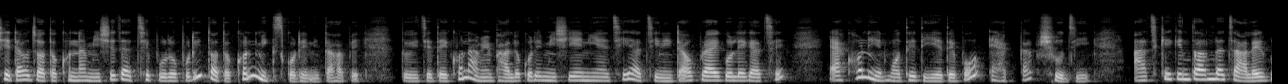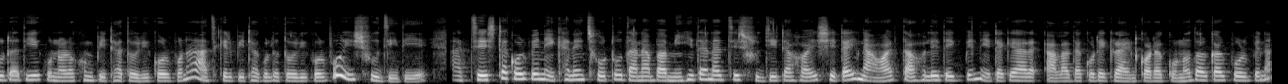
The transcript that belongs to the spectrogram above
সেটাও যতক্ষণ না মিশে যাচ্ছে পুরোপুরি ততক্ষণ মিক্স করে নিতে হবে। তো এই যে দেখুন, আমি ভালো করে মিশিয়ে নিয়েছি আর চিনিটাও প্রায় গলে গেছে। এখন এর মধ্যে দিয়ে দেব এক কাপ সুজি। আজকে কিন্তু আমরা চালের গুঁড়া দিয়ে কোনো রকম পিঠা তৈরি করব না। আজকের পিঠাগুলো তৈরি করব এই সুজি দিয়ে। আর চেষ্টা করবেন এখানে ছোট দানা বা মিহি দানার যে সুজিটা হয় সেটাই নেওয়ার। তাহলে দেখবেন এটাকে আর আলাদা করে গ্রাইন্ড করার কোনো দরকার পড়বে না।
